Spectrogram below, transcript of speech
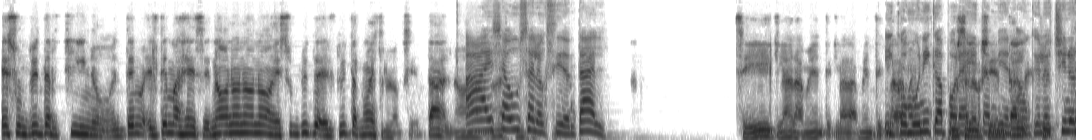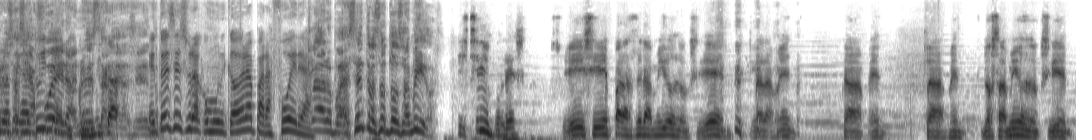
Es un Twitter chino, el tema, el tema es ese. No, no, no, no, es un Twitter, el Twitter nuestro, el occidental. No, ah, ella usa el occidental. Sí, claramente, claramente. Y claramente. comunica por Usa ahí el también, aunque los chinos Pero no tengan Twitter. afuera, no es. Entonces es una comunicadora para afuera. Claro, para adentro son todos amigos. Sí, sí, por eso. Sí, sí, es para ser amigos de Occidente, claramente. Claramente, claramente. Los amigos de Occidente.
